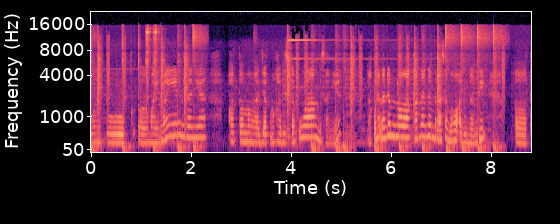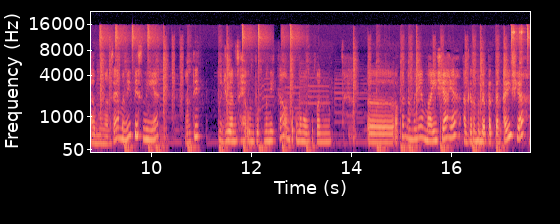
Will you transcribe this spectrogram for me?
untuk uh, main-main misalnya atau mengajak menghabiskan uang misalnya. Nah, kemudian Anda menolak karena Anda merasa bahwa aduh nanti uh, tabungan saya menipis nih ya. Nanti tujuan saya untuk menikah untuk mengumpulkan uh, apa namanya Maisyah ya agar mendapatkan Aisyah.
